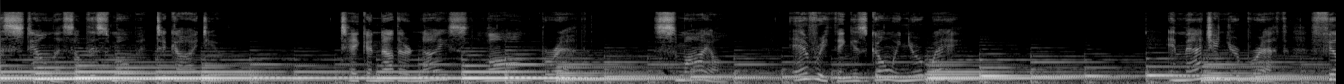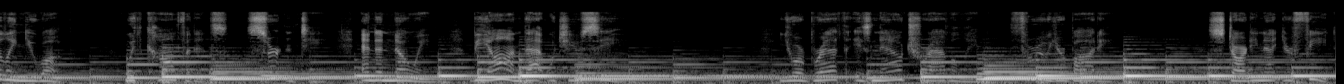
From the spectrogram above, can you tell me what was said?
the stillness of this moment to guide you. Take another nice, long breath. Smile. Everything is going your way. Imagine your breath filling you up with confidence, certainty, and a knowing beyond that which you see. Your breath is now traveling through your body, starting at your feet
